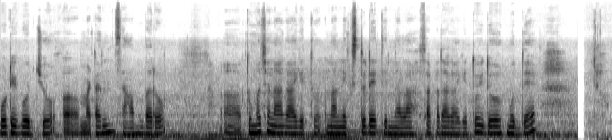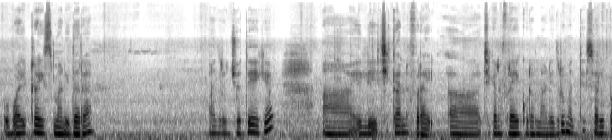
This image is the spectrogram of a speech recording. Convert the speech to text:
ಬೋಟಿ ಗೊಜ್ಜು ಮಟನ್, ಸಾಂಬಾರು ತುಂಬ ಚೆನ್ನಾಗಾಗಿತ್ತು. ನಾನು ನೆಕ್ಸ್ಟ್ ಡೇ ತಿನ್ನಲ್ಲ ಸಖತ್ತಾಗಿತ್ತು ಇದು ಮುದ್ದೆ. ವೈಟ್ ರೈಸ್ ಮಾಡಿದ್ದಾರೆ. ಅದ್ರ ಜೊತೆಗೆ ಇಲ್ಲಿ ಚಿಕನ್ ಫ್ರೈ ಚಿಕನ್ ಫ್ರೈ ಕೂಡ ಮಾಡಿದರು. ಮತ್ತು ಸ್ವಲ್ಪ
